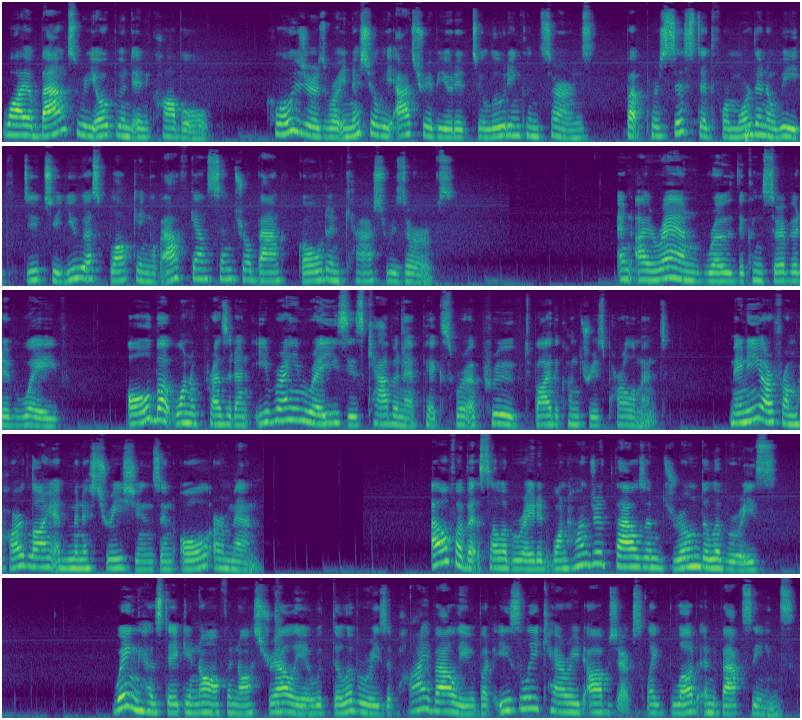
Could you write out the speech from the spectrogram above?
While banks reopened in Kabul, closures were initially attributed to looting concerns but persisted for more than a week due to U.S. blocking of Afghan central bank gold and cash reserves. And Iran rode the conservative wave. All but one of President Ibrahim Raisi's cabinet picks were approved by the country's parliament. Many are from hardline administrations and all are men. Alphabet celebrated 100,000 drone deliveries Wing has taken off in Australia with deliveries of high value but easily carried objects like blood and vaccines.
